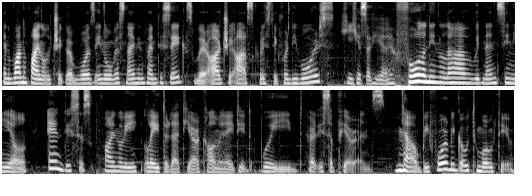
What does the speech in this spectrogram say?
And one final trigger was in August 1926, where Archie asked Christie for divorce. He has said he had fallen in love with Nancy Neele, and this has finally later that year culminated with her disappearance. Now, before we go to motive,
